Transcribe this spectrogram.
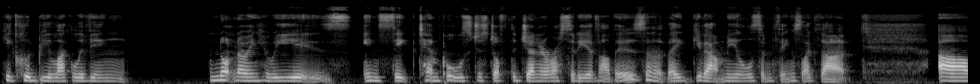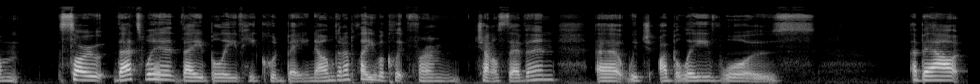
he could be like living not knowing who he is in Sikh temples just off the generosity of others and that they give out meals and things like that. Um, so that's where they believe he could be. Now, I'm going to play you a clip from Channel 7, uh, which I believe was about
